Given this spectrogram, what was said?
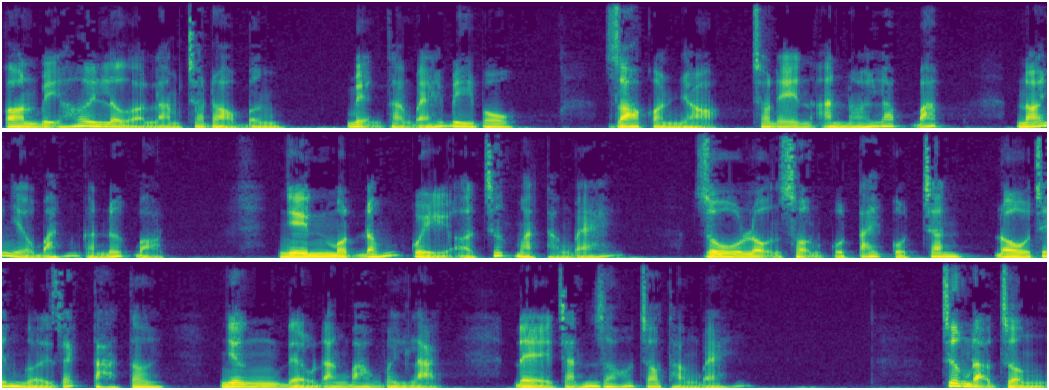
Còn bị hơi lửa làm cho đỏ bừng. Miệng thằng bé bi bô. Do còn nhỏ cho nên ăn nói lắp bắp. Nói nhiều bắn cả nước bọt. Nhìn một đống quỷ ở trước mặt thằng bé. Dù lộn xộn cụt tay cụt chân, đồ trên người rách tả tơi nhưng đều đang bao vây lại để chắn gió cho thằng bé. Trương đạo trưởng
